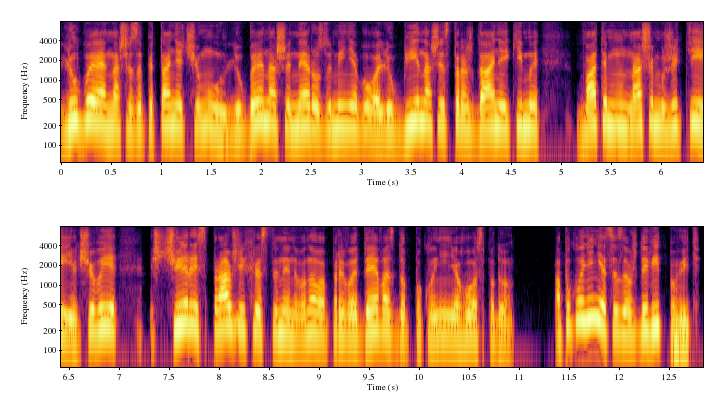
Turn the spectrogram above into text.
Любе наше запитання, чому, любе наше нерозуміння Бога, любі наші страждання, які ми матимемо в нашому житті. Якщо ви щирий справжній християнин, воно приведе вас до поклоніння Господу. А поклоніння це завжди відповідь.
